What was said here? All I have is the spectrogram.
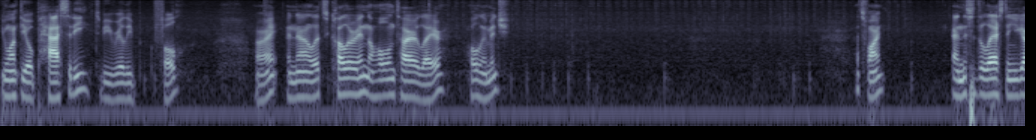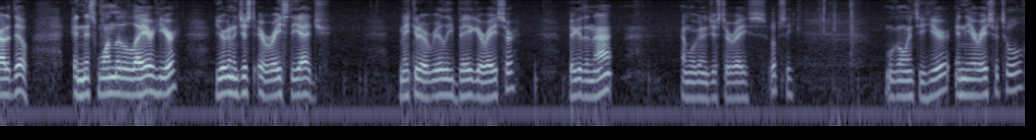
you want the opacity to be really full. Alright, and now let's color in the whole entire layer, whole image. That's fine. And this is the last thing you got to do. In this one little layer here, you're going to just erase the edge. Make it a really big eraser, bigger than that, and we're going to just erase. Whoopsie. We'll go into here in the eraser tool,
